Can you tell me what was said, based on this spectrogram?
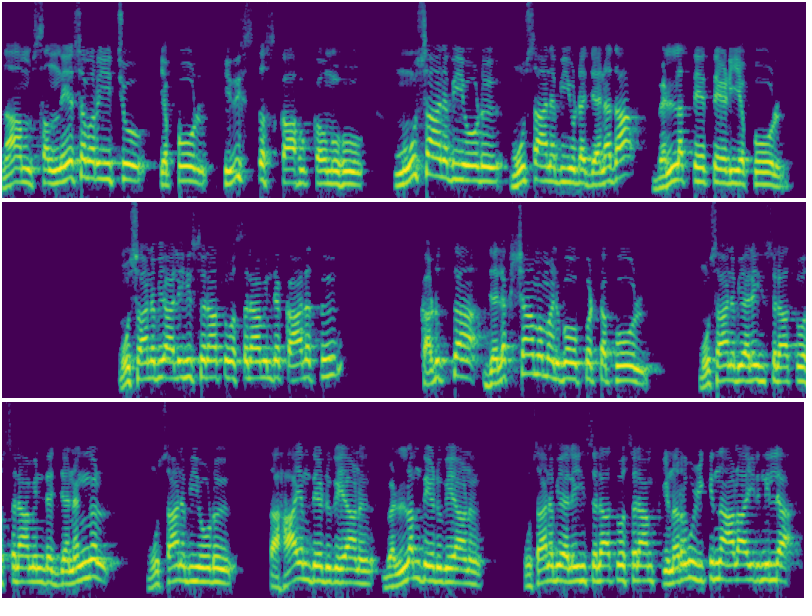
നാം സന്ദേശമറിയിച്ചു. എപ്പോൾ? ഇദിസ്തസ്കാഹു കൗമുഹു. മൂസാ നബിയോട് മൂസാ നബിയുടെ ജനത വെള്ളത്തെ തേടിയപ്പോൾ. മൂസാ നബി അലിഹി സ്വലാത്തു വസ്സലാമിന്റെ കാലത്ത് കടുത്ത ജലക്ഷാമം അനുഭവപ്പെട്ടപ്പോൾ മൂസാ നബി അലൈഹി സ്വലാത്തു വസ്സലാമിന്റെ ജനങ്ങൾ മൂസാ നബിയോട് സഹായം തേടുകയാണ് വെള്ളം തേടുകയാണ്. മൂസാ നബി അലൈഹി സ്വലാത്തു വസ്സലാം കിണർ കുഴിക്കുന്ന ആളായിരുന്നില്ല.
